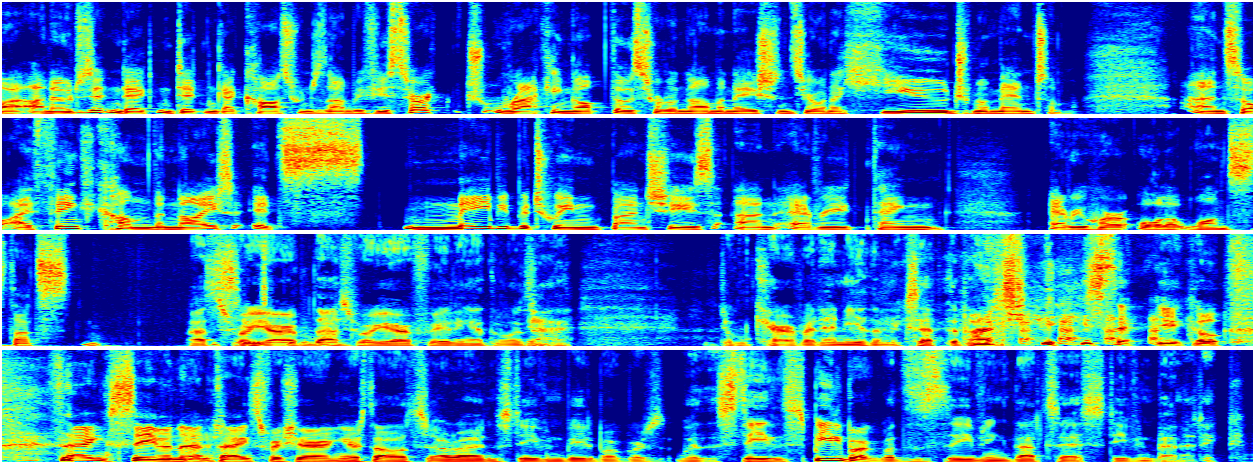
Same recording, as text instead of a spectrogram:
I I know it didn't, didn't get costume design, but if you start racking up those sort of nominations, you're on a huge momentum. And so I think come the night, it's maybe between Banshees and everything, everywhere, all at once. That's That's where you're. That's where you're feeling at the moment. Yeah. I don't care about any of them except the Banshees. there you go. Thanks, Stephen, and thanks for sharing your thoughts around Steven Spielberg with Steve, Spielberg with us this evening. That's uh, Stephen Benedict.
